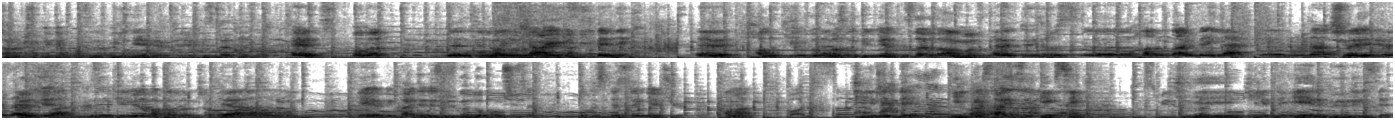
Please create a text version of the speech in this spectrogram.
çanak çömlek yapmasını bilmeyenler diye kızlarımızla Evet, onu e, o hikayeyi bilmedik. Evet, halı kilim dokumasını bilmeyen kızları da almazdı. evet duydunuz e, hanımlar, beyler e, burada Şimdi böyle bir özellik önce var. kızın kilimine bakarlarmış. ama. Ya. Eğer bir kaydede düzgün dokunmuş ise bu kız testten geçiyor. Ama kiliminde ilmek sayısı eksik. Ki- e, kilimde eğri büğrü ise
